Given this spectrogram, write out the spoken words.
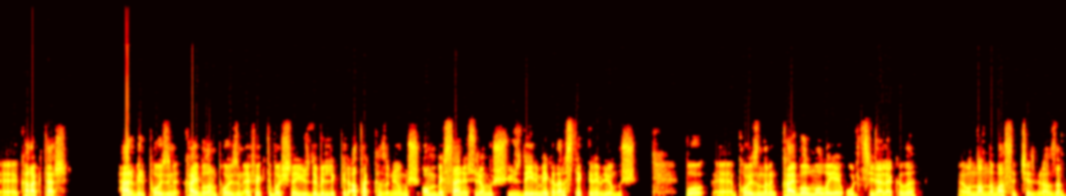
e, karakter her bir poison kaybolan poison efekti başına %1'lik bir atak kazanıyormuş. 15 saniye sürüyormuş. %20'ye kadar stacklenebiliyormuş. Bu e, poisonların kaybolma olayı ultisiyle alakalı. E, ondan da bahsedeceğiz birazdan.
